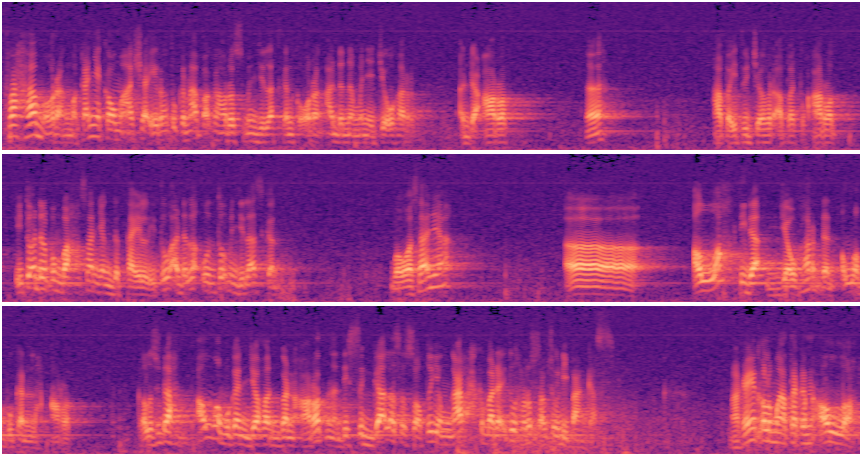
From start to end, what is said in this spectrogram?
faham orang. Makanya kaum asyairah itu kenapa harus menjelaskan ke orang ada namanya jauhar ada arad. Eh? apa itu jauhar apa itu arad? Itu adalah pembahasan yang detail. Itu adalah untuk menjelaskan. Bahwasanya uh, Allah tidak jauhar dan Allah bukanlah arat. Kalau sudah Allah bukan jauhar bukan arat nanti segala sesuatu yang mengarah kepada itu harus langsung dipangkas. Makanya kalau mengatakan Allah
